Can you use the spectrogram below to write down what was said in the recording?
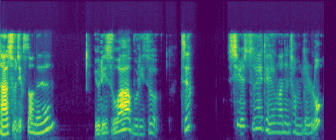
자, 수직선은 유리수와 무리수, 즉 실수에 대응하는 점들로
